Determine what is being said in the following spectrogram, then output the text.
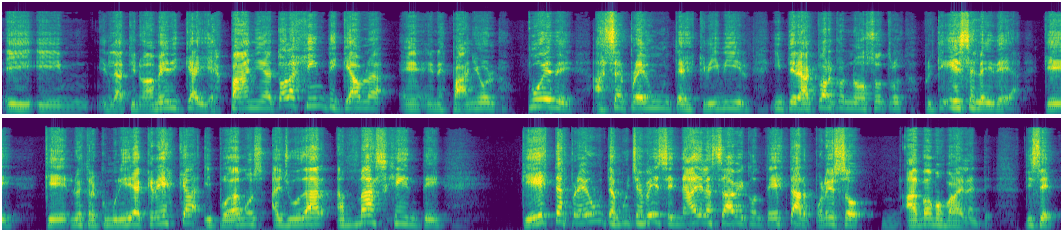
y, Latinoamérica y España, toda la gente que habla en español puede hacer preguntas, escribir, interactuar con nosotros, porque esa es la idea, que, que nuestra comunidad crezca y podamos ayudar a más gente que estas preguntas muchas veces nadie las sabe contestar, por eso ah, vamos para adelante. Dice,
